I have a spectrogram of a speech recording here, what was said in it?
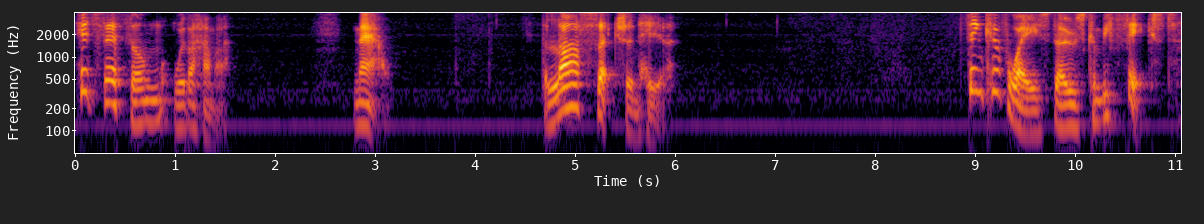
hits their thumb with a hammer. Now, the last section here Think of ways those can be fixed.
